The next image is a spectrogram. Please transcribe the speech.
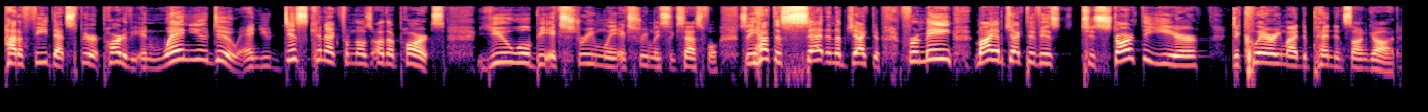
how to feed that spirit part of you. And when you do, and you disconnect from those other parts, you will be extremely, extremely successful. So you have to set an objective. For me, my objective is to start the year declaring my dependence on God.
